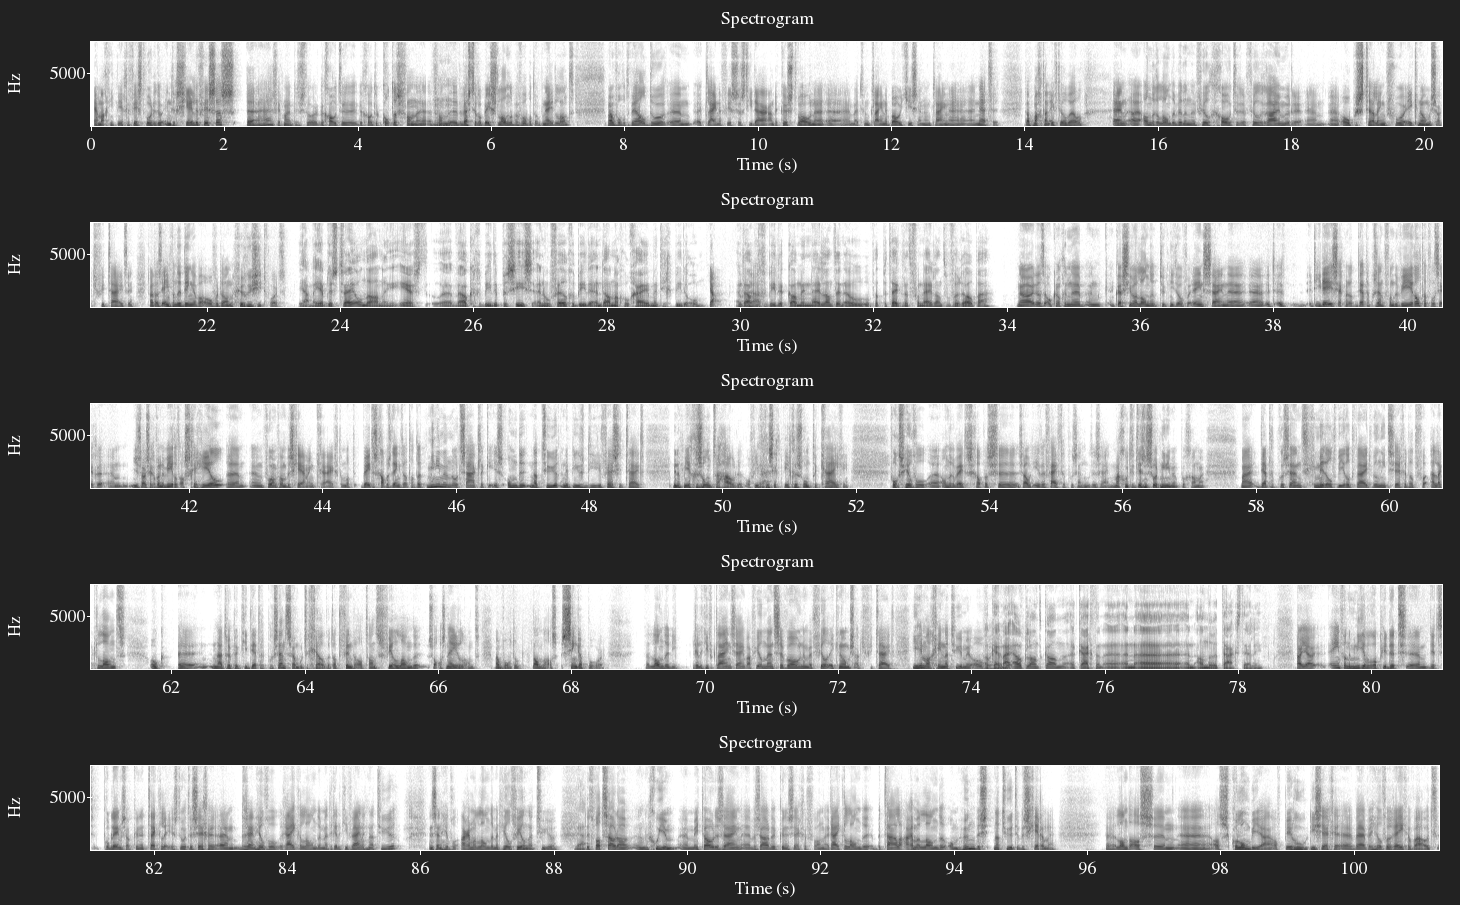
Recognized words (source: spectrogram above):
er mag niet meer gevist worden door industriële vissers. Uh, hè, zeg maar, dus door de grote, de grote kotters van, uh, van Mhm. de West-Europese landen, bijvoorbeeld ook Nederland. Maar bijvoorbeeld wel door um, kleine vissers die daar aan de kust wonen. Uh, met hun kleine bootjes en hun kleine netten. Dat mag dan eventueel wel. En andere landen willen een veel grotere, veel ruimere um, uh, openstelling voor economische activiteiten. Nou, dat is een van de dingen waarover dan geruzied wordt. Ja, maar je hebt dus twee onderhandelingen. Eerst welke gebieden precies en hoeveel gebieden. En dan nog hoe ga je met die gebieden om. Ja, en welke gebieden komen in Nederland en wat betekent dat voor Nederland of Europa? Nou, dat is ook nog een, een, een kwestie waar landen natuurlijk niet over eens zijn. Uh, uh, het, het, het, idee is zeg maar dat 30% van de wereld, dat wil zeggen, um, je zou zeggen van de wereld als geheel, um, een vorm van bescherming krijgt. Omdat wetenschappers denken dat dat het minimum noodzakelijke is om de natuur en de biodiversiteit min of meer gezond te houden. Of liever Ja. gezegd weer gezond te krijgen. Volgens heel veel uh, andere wetenschappers zou het eerder 50% moeten zijn. Maar goed, het is een soort minimumprogramma. Maar 30% gemiddeld wereldwijd wil niet zeggen dat voor elk land ook uh, nadrukkelijk die 30% zou moeten gelden. Dat vinden althans veel landen, zoals Nederland. Maar bijvoorbeeld ook landen als Singapore, landen die relatief klein zijn, waar veel mensen wonen met veel economische activiteit, die helemaal geen natuur meer over Oké, maar elk land kan, krijgt een, een, een, een andere taakstelling. Nou ja, een van de manieren waarop je dit, um, dit probleem zou kunnen tackelen is door te zeggen, um, er zijn heel veel rijke landen met relatief weinig natuur en er zijn heel veel arme landen met heel veel natuur. Ja. Dus wat zou dan een goede uh, methode zijn? Uh, we zouden kunnen zeggen van rijke landen betalen arme landen om hun natuur te beschermen. Uh, landen als, um, als Colombia of Peru die zeggen, wij hebben heel veel regenwoud,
